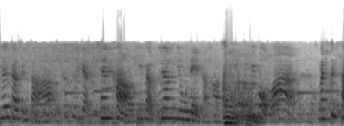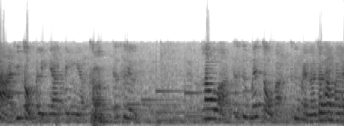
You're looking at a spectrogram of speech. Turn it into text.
เรื่องการศึกษาก็คืออย่างเช่นข่าวที่แบบเรื่องยูเน็ตอะค่ะอ่าอ่าที่บอกว่านักศึกษาที่จบปริญญาตรีอะครับ ก็คือ เราอะก็คือไม่จบอะคือเหมือนเราจะทำอะไร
